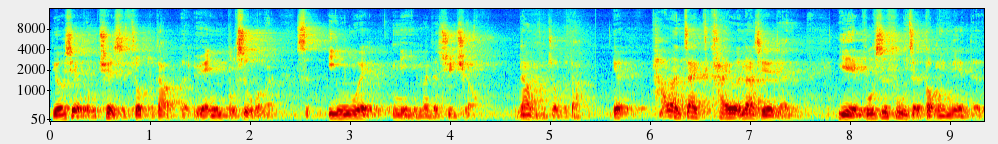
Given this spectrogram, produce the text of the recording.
有些我们确实做不到的原因不是我们，是因为你们的需求让我们做不到。因为他们在开会那些人也不是负责供应链的人，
